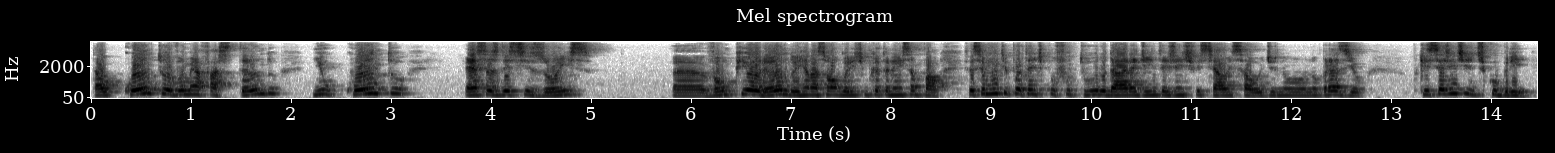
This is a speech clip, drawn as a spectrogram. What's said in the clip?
Tá? O quanto eu vou me afastando e o quanto essas decisões uh, vão piorando em relação ao algoritmo que eu treinei em São Paulo. Isso vai ser muito importante para o futuro da área de inteligência artificial em saúde no, no Brasil. Porque se a gente descobrir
